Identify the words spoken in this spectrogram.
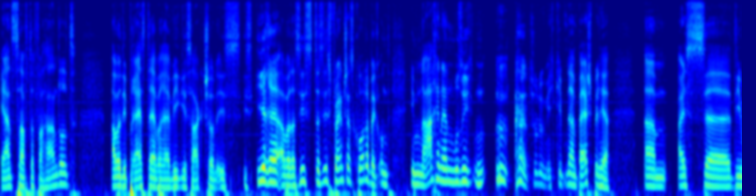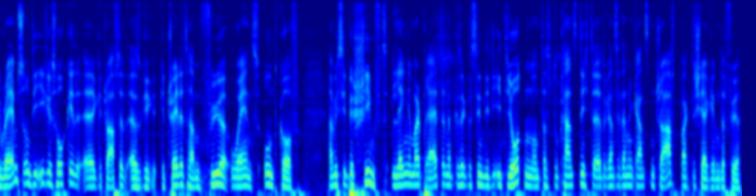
ernsthafter verhandelt. Aber die Preistreiberei, wie gesagt, schon ist, ist irre. Aber das ist, das ist Franchise Quarterback. Und im Nachhinein muss ich, Entschuldigung, ich gebe nur ein Beispiel her. Ähm, als äh, die Rams und die Eagles hochgedraftet, äh, also getradet haben für Wentz und Goff, habe ich sie beschimpft, Länge mal breiter und habe gesagt, das sind die, die Idioten und das, du kannst nicht, äh, du kannst nicht deinen ganzen Draft praktisch hergeben dafür.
